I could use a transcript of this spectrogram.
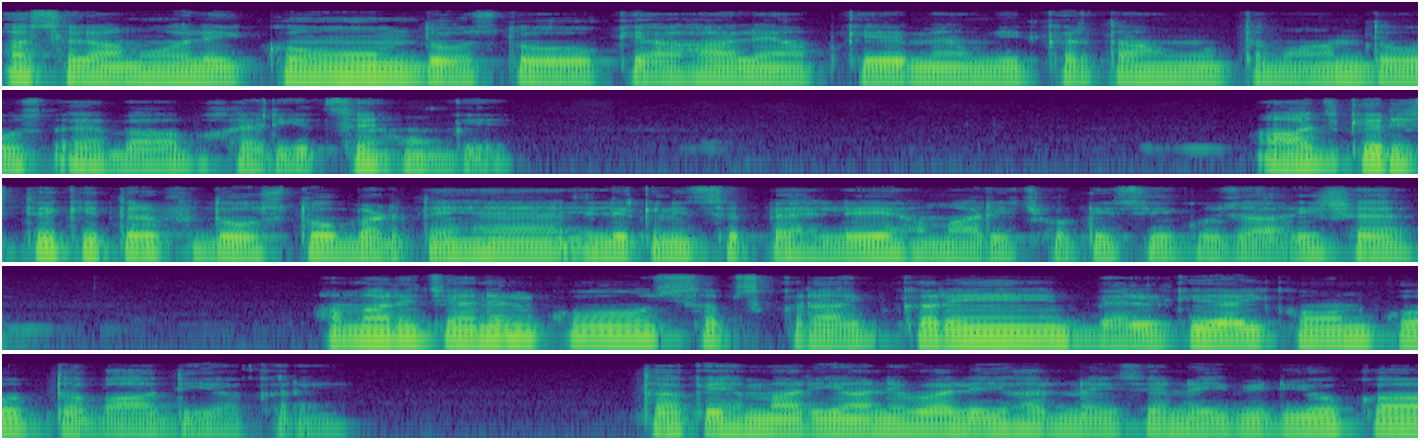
असलकुम दोस्तों, क्या हाल है आपके? मैं उम्मीद करता हूँ तमाम दोस्त अहबाब खैरियत से होंगे। आज के रिश्ते की तरफ़ दोस्तों बढ़ते हैं, लेकिन इससे पहले हमारी छोटी सी गुजारिश है। हमारे चैनल को सब्सक्राइब करें, बेल के आइकॉन को दबा दिया करें, ताकि हमारी आने वाली हर नई से नई वीडियो का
